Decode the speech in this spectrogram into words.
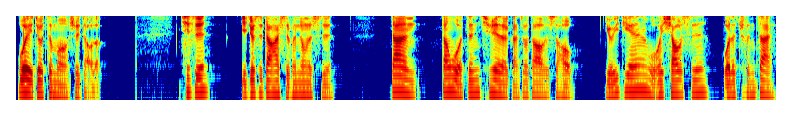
我也就这么睡着了。其实也就是大概十分钟的事，但当我真切的感受到的时候，有一天我会消失，我的存在，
